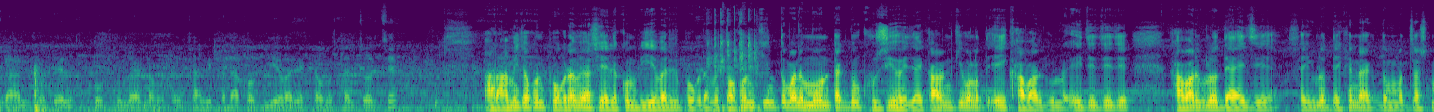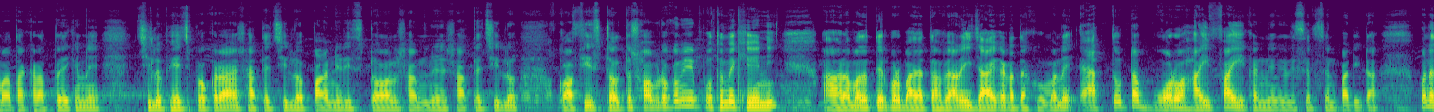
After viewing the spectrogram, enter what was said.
গ্র্যান্ড হোটেল খুব সুন্দর একটা হোটেল চারিদিকটা দেখো, বিয়ে বাড়ির একটা অনুষ্ঠান চলছে। আর আমি যখন প্রোগ্রামে আসি, এরকম বিয়ে বাড়ির প্রোগ্রামে তখন কিন্তু মানে মনটা একদম খুশি হয়ে যায়। কারণ কি বলতো, এই খাবারগুলো, এই যে যে যে খাবারগুলো দেয় যে, সেইগুলো দেখে না একদম জাস্ট মাথা খারাপ। তো এখানে ছিল ভেজ পকোড়া, সাথে ছিল পানির স্টল সামনে, সাথে ছিল কফি স্টল তো সব রকমই প্রথমে খেয়ে নিই আর আমাদের তো এরপর বাজাতে হবে। আর এই জায়গাটা দেখো মানে এতটা বড় হাইফাই এখানে রিসেপশন পার্টিটা মানে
